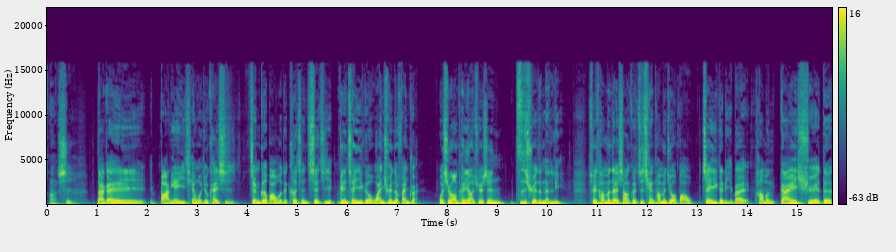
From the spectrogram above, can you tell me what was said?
啊，是大概八年以前我就开始整个把我的课程设计变成一个完全的翻转。我希望培养学生自学的能力，所以他们在上课之前，他们就要把这一个礼拜他们该学的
